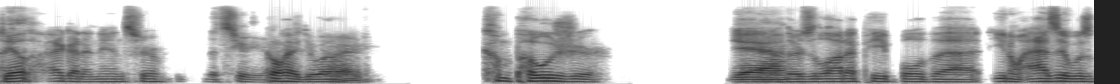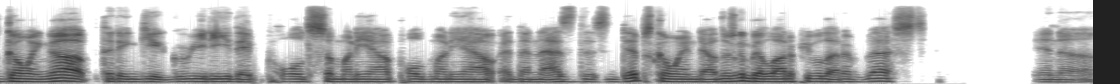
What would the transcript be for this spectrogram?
Jill? I, I got an answer. Let's hear your Go ahead, you are. Composure. You know, Yeah. there's a lot of people that, you know, as it was going up, they didn't get greedy. They pulled some money out, pulled money out. And then as this dip's going down, there's gonna be a lot of people that invest in uh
